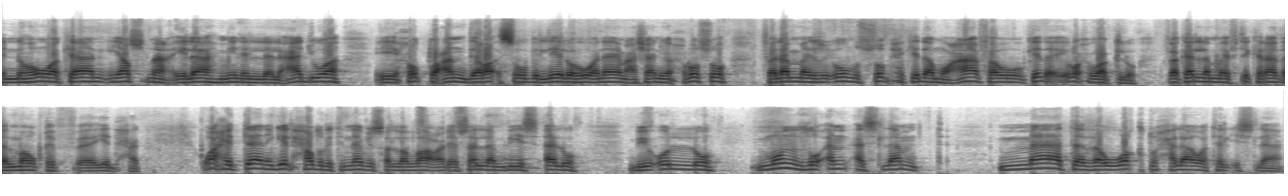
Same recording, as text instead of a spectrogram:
إن هو كان يصنع إله من العجوة يحطه عند رأسه بالليل وهو نايم عشان يحرسه. فلما يقوم الصبح كده معافى وكده يروح واكله. فكان لما يفتكر هذا الموقف يضحك. واحد تاني جه لحضرة النبي صلى الله عليه وسلم. بيسأله بيقول له منذ أن أسلمت ما تذوقت حلاوة الإسلام؟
